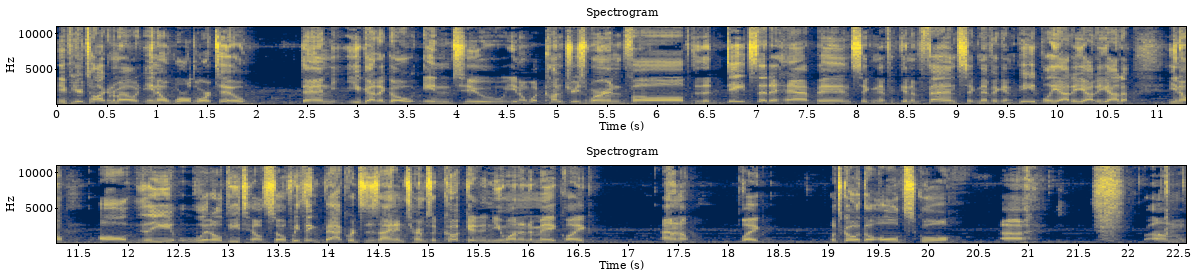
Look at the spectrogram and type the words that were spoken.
if you're talking about, you know, World War II, then you got to go into you know what countries were involved the dates that it happened significant events significant people yada yada yada you know all the little details. So if we think backwards design in terms of cooking and you wanted to make like I don't know, like let's go with the old school uh, um,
